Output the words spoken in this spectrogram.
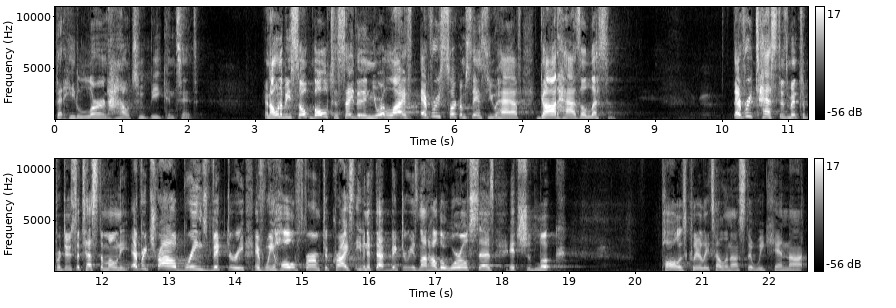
that he learned how to be content. And I want to be so bold to say that in your life, every circumstance you have, God has a lesson. Every test is meant to produce a testimony. Every trial brings victory if we hold firm to Christ, even if that victory is not how the world says it should look. Paul is clearly telling us that we cannot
